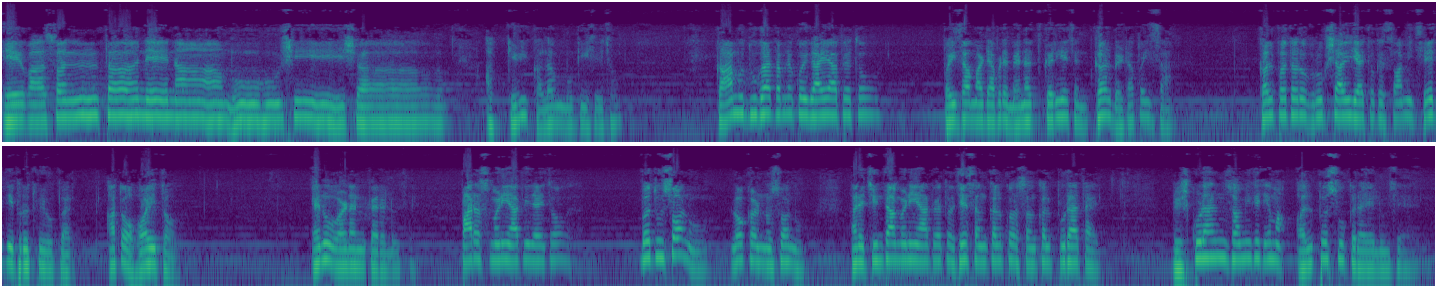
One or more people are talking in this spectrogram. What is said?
એવા સંતને નામું શીશ. આ કેવી કલમ મૂકી છે જો. કામ દુગા તમને કોઈ ગાય આપે તો? પૈસા માટે આપણે મહેનત કરીએ છીએ ને. ઘર બેઠા પૈસા. કલ્પતરુ વૃક્ષ આવી જાય તો કે સ્વામી છે જ નહીં પૃથ્વી ઉપર. આ તો હોય તો. એનું વર્ણન કરેલું છે. પારસમણી આપી જાય તો? બધું સોનું, લોખંડનું સોનું. અને ચિંતામણી આપે તો? જે સંકલ્પ કરો, સંકલ્પ પૂરા થાય. વિષ્કુળાનંદ સ્વામી કે એમાં અલ્પ સુખ રહેલું છે.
